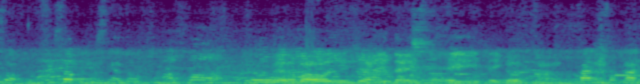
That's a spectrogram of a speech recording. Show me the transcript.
So. Isa piece yan, no? Opo. Pero bawal din siya i-take take out na. Saan sa kan?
